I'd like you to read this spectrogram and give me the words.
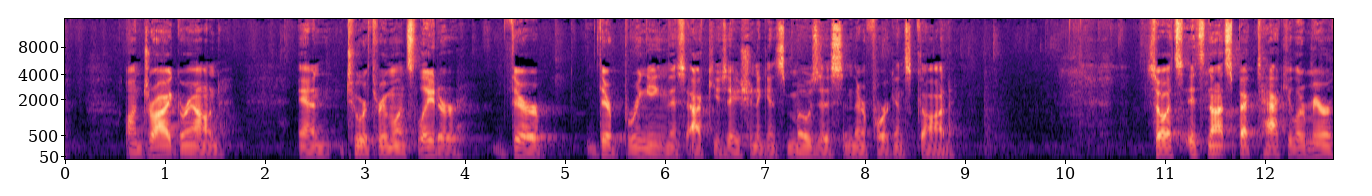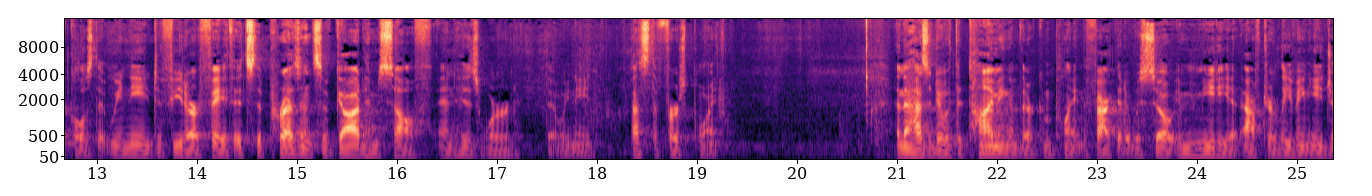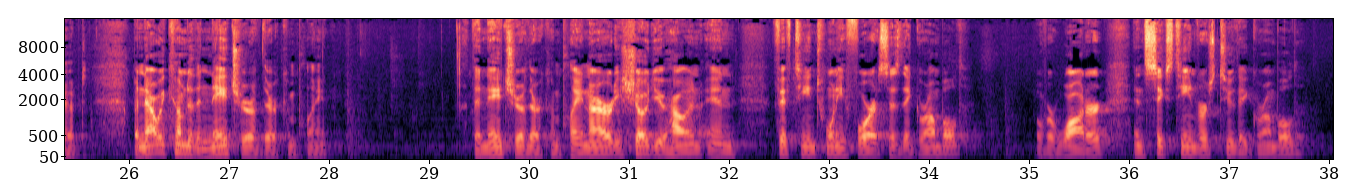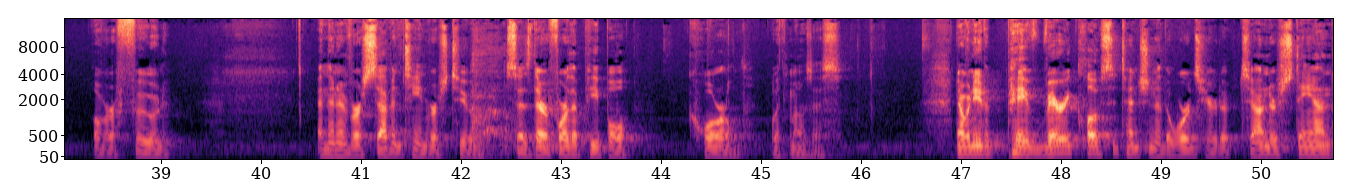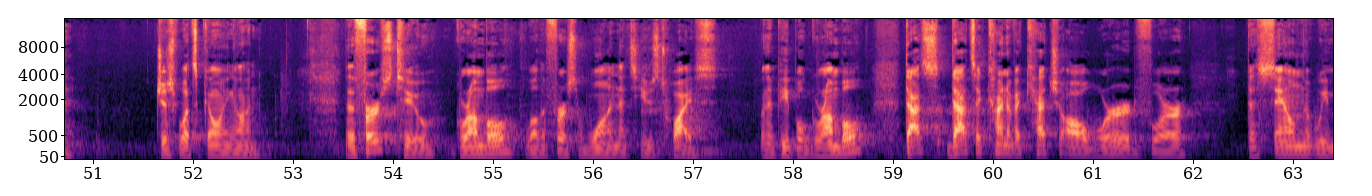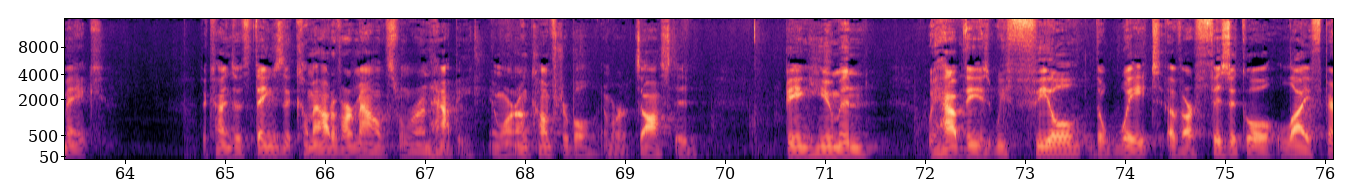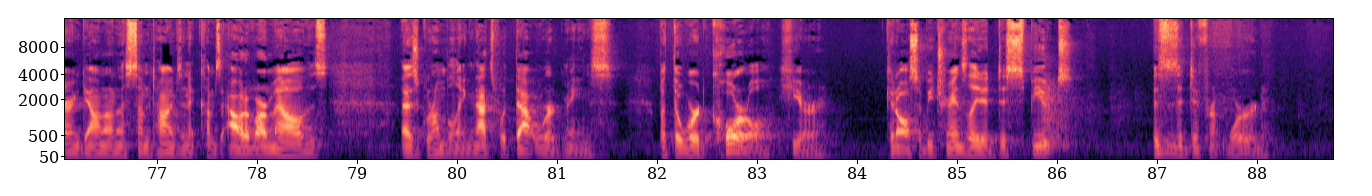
on dry ground. And two or three months later, they're, they're bringing this accusation against Moses and therefore against God. So it's, it's not spectacular miracles that we need to feed our faith, it's the presence of God Himself and His Word that we need. That's the first point. And that has to do with the timing of their complaint, the fact that it was so immediate after leaving Egypt. But now we come to the nature of their complaint. The nature of their complaint. And I already showed you how in, in 1524 it says they grumbled over water. In 16, verse 2, they grumbled over food. And then in verse 17, verse 2, it says, Therefore the people quarreled with Moses. Now, we need to pay very close attention to the words here to, to understand just what's going on. The first two, grumble, well, the first one that's used twice. When the people grumble, that's, that's a kind of a catch all word for the sound that we make, the kinds of things that come out of our mouths when we're unhappy and we're uncomfortable and we're exhausted. Being human, We have these, we feel the weight of our physical life bearing down on us sometimes, and it comes out of our mouths as grumbling. That's what that word means. But the word quarrel here could also be translated dispute. This is a different word.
